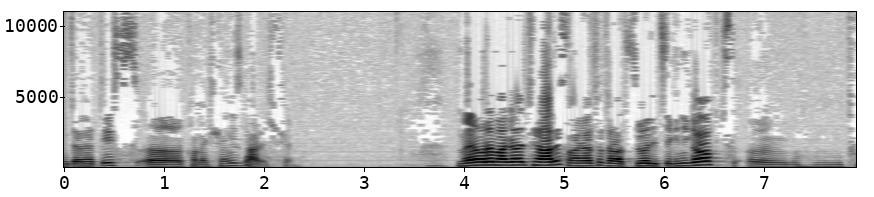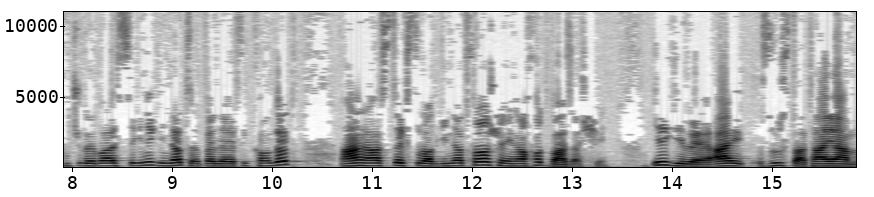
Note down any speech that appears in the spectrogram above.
ინტერნეტის კონექშენის გარეშე. მეორე მაგალითი არის, მაგალითად რაღაც ძველი ციგნი გაქვთ, თუ ჭდება ეს ციგნი, გინდათ PDF-ი გქონდეთ, ან რაღაც ტექსტურად გინდათ, რომ შეინახოთ ბაზაში. იგივე აი ზუსტად აი ამ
